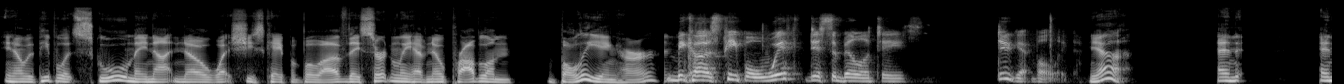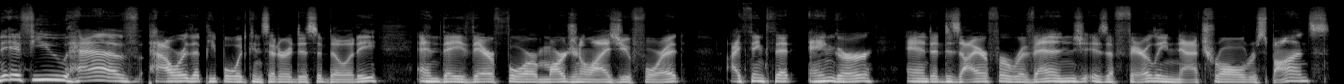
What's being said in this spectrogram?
you know, the people at school may not know what she's capable of, they certainly have no problem bullying her. Because people with disabilities do get bullied. Yeah. And and if you have power that people would consider a disability and they therefore marginalize you for it, I think that anger and a desire for revenge is a fairly natural response.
